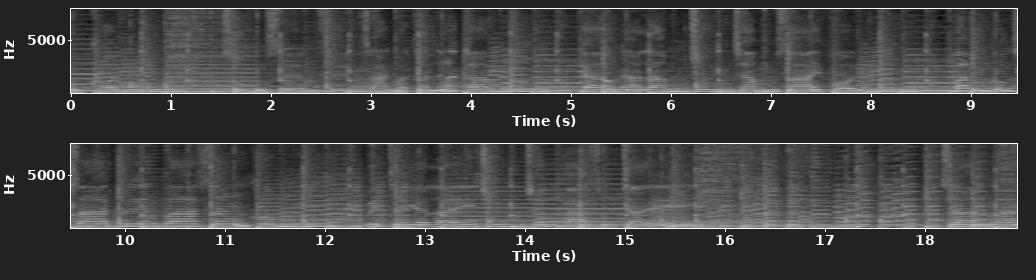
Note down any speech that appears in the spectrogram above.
บุคคล ส่งเสริมสืบสารวัฒนธรรม ก้าวหน้าล้ำชุ่มช่ำสายฝน บำรุงศาสตร์เรื่องปลาสังคม วิทยาลัยชุมชนพาสุขใจ สร้างงาน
